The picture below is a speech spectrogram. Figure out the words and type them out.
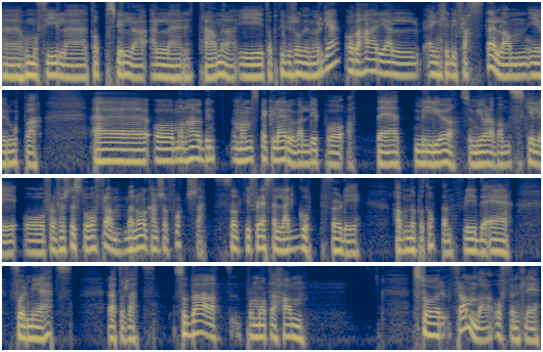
eh, homofile toppspillere eller trenere i toppdivisjonen i Norge, og det her gjelder egentlig de fleste land i Europa. Eh, og man begynt Man spekulerer jo veldig på at det er et miljø som gjør det vanskelig å for det første stå fram, men òg kanskje fortsette, sånn at de fleste legger opp før de havner på toppen, fordi det er for mye hets, rett og slett. Så det at på en måte han står fram da, offentlig,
